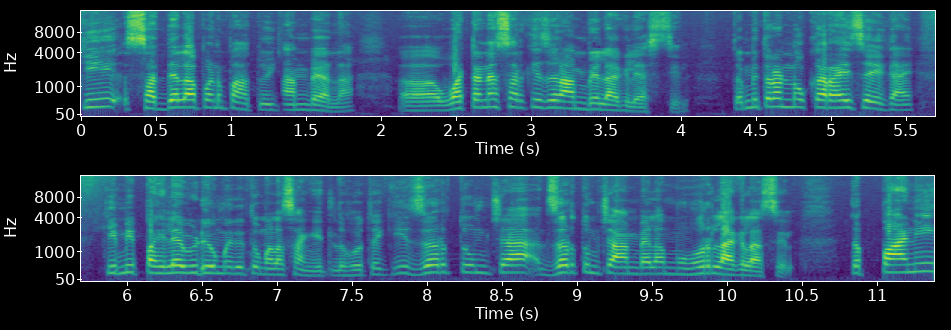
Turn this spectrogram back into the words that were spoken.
की सध्याला आपण पाहतोय आंब्याला वाटण्यासारखे जर आंबे लागले असतील तर मित्रांनो करायचं आहे काय की मी पहिल्या व्हिडिओमध्ये तुम्हाला सांगितलं होतं की जर तुमच्या जर तुमच्या आंब्याला मोहर लागला असेल तर पाणी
